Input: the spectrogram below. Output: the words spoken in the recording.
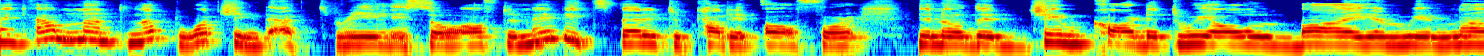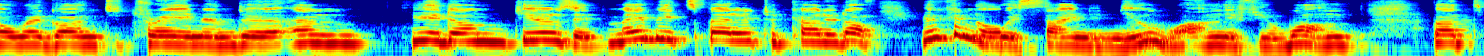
I'm not, not watching that really so often. Maybe it's better to cut it off or, you know, the gym card that we all buy and we now we're going to train and, and you don't use it. Maybe it's better to cut it off. You can always sign a new one if you want, but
